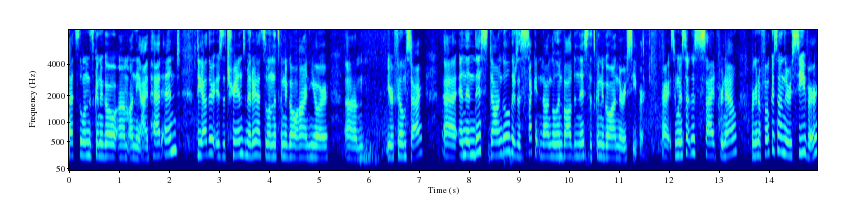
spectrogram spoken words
That's the one that's going to go um, on the iPad end. The other is the transmitter. That's the one that's going to go on your um, your film star. Uh, and then this dongle, there's a second dongle involved in this that's going to go on the receiver. Alright, so I'm going to set this aside for now. We're going to focus on the receiver.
